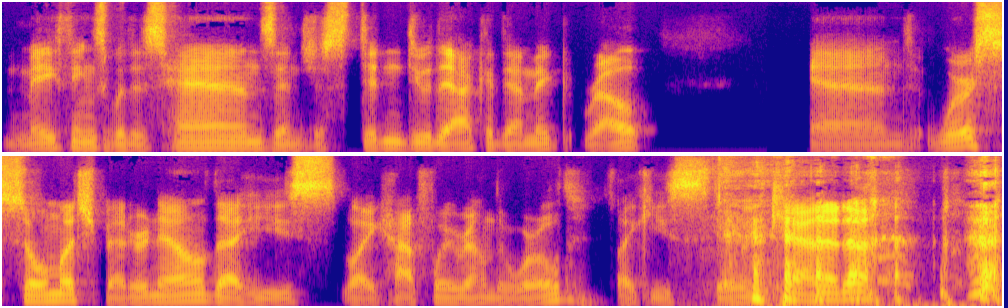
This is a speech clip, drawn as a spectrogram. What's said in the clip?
made things with his hands and just didn't do the academic route and we're so much better now that he's like halfway around the world like he's still in canada but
